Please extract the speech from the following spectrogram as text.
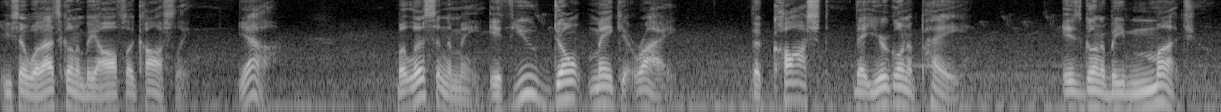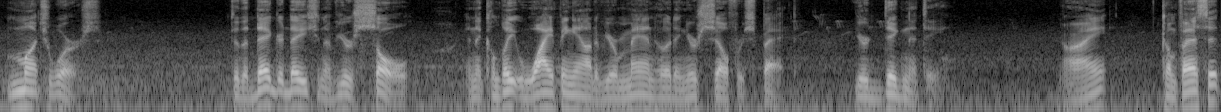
You say, well, that's going to be awfully costly. Yeah. But listen to me. If you don't make it right, the cost that you're going to pay is going to be much, much worse to the degradation of your soul and the complete wiping out of your manhood and your self respect, your dignity. All right? Confess it,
